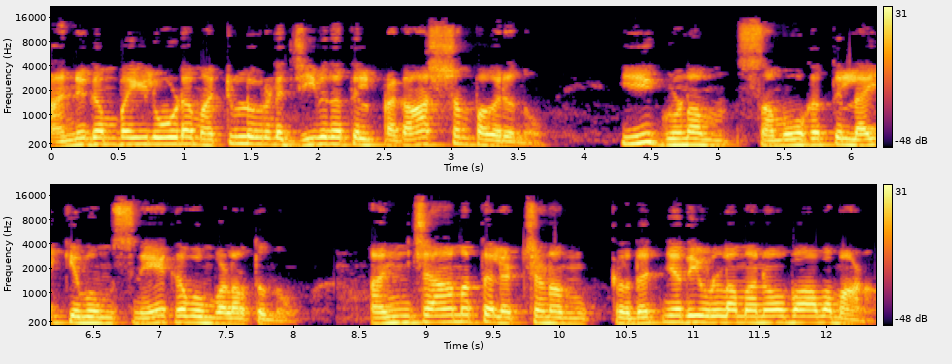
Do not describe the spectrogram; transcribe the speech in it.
അനുകമ്പയിലൂടെ മറ്റുള്ളവരുടെ ജീവിതത്തിൽ പ്രകാശം പകരുന്നു. ഈ ഗുണം സമൂഹത്തിൽ ഐക്യവും സ്നേഹവും വളർത്തുന്നു. അഞ്ചാമത്തെ ലക്ഷണം കൃതജ്ഞതയുള്ള മനോഭാവമാണ്.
